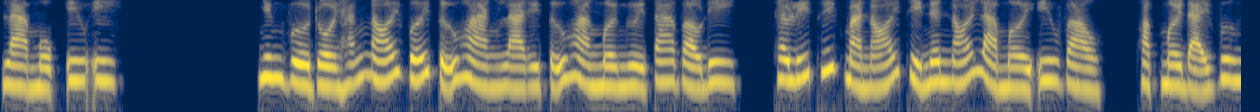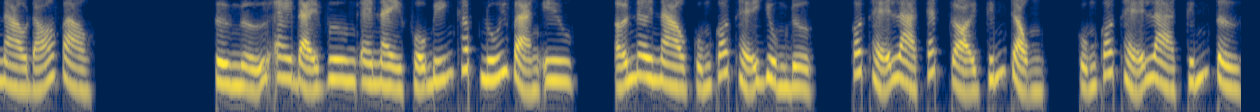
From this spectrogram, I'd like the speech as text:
là một yêu y. Nhưng vừa rồi hắn nói với Tử Hoàng là thì Tử Hoàng mời người ta vào đi, theo lý thuyết mà nói thì nên nói là mời yêu vào, hoặc mời đại vương nào đó vào. Từ ngữ e đại vương e này phổ biến khắp núi vạn yêu, ở nơi nào cũng có thể dùng được, có thể là cách gọi kính trọng, cũng có thể là kính từ.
